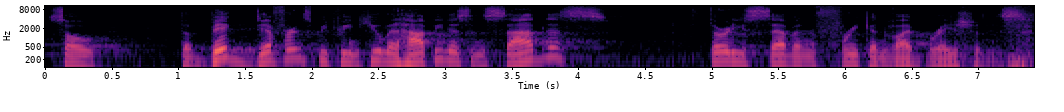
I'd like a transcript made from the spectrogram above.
So the big difference between human happiness and sadness 37 freaking vibrations.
